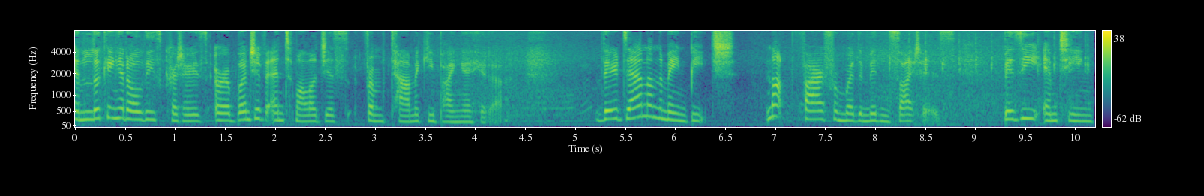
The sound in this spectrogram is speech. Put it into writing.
In looking at all these critters are a bunch of entomologists from Tamaki Paenga Hira. They're down on the main beach, not far from where the midden site is, busy emptying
